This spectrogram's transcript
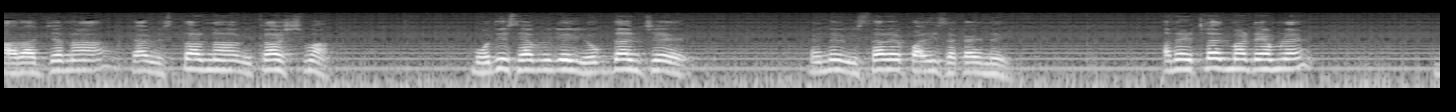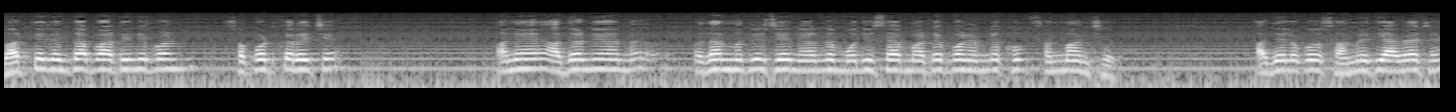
આ રાજ્યના, કે આ વિસ્તારના વિકાસમાં મોદી સાહેબનું જે યોગદાન છે એને વિસ્તારે પાડી શકાય નહીં. અને એટલા જ માટે એમણે ભારતીય જનતા પાર્ટીની પણ સપોર્ટ કરે છે. અને આદરણીય પ્રધાનમંત્રી શ્રી નરેન્દ્ર મોદી સાહેબ માટે પણ એમને ખૂબ સન્માન છે. આજે લોકો સામેથી આવ્યા છે.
